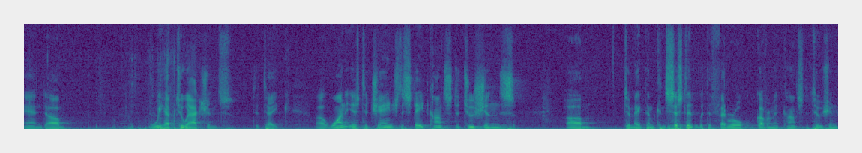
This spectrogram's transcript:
And um, we have two actions to take. Uh, one is to change the state constitutions um, to make them consistent with the federal government constitution,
